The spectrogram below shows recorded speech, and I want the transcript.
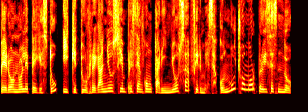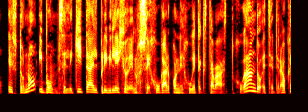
Pero no le pegues tú y que tus regaños siempre sean con cariñosa firmeza, con mucho amor, pero dices no, esto no y boom, se le quita el privilegio de, no sé, jugar con el juguete que estaba jugando, etcétera, ¿ok?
